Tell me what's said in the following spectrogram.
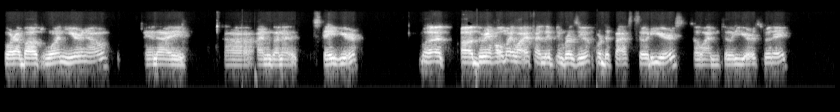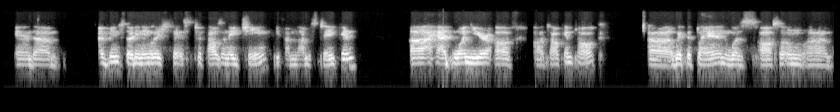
for about one year now, and I uh, I'm gonna stay here. But uh, during all my life, I lived in Brazil for the past 30 years. So I'm 30 years today, and um, I've been studying English since 2018, if I'm not mistaken. Uh, I had one year of uh, talk and talk with the plan. Was awesome. Um,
